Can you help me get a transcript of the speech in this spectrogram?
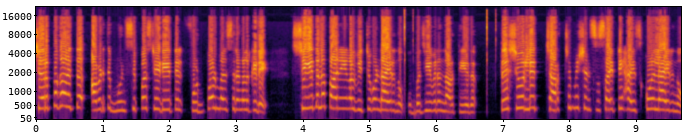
ചെറുപ്പകാലത്ത് അവിടുത്തെ മുനിസിപ്പൽ സ്റ്റേഡിയത്തിൽ ഫുട്ബോൾ മത്സരങ്ങൾക്കിടെ ശീതളപാനീയങ്ങൾ വിറ്റുകൊണ്ടായിരുന്നു ഉപജീവനം നടത്തിയത്. തൃശൂരിലെ ചർച്ച് മിഷൻ സൊസൈറ്റി ഹൈസ്കൂളിലായിരുന്നു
